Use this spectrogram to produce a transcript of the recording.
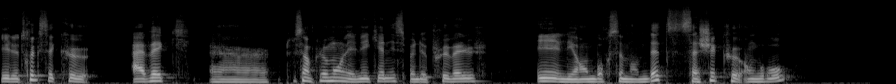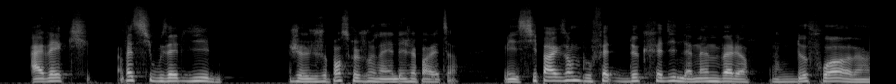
Et le truc, c'est que avec euh, tout simplement les mécanismes de plus-value et les remboursements de dette, sachez que en gros, avec, en fait, si vous aviez, je, je pense que je vous en ai déjà parlé de ça, mais si par exemple vous faites deux crédits de la même valeur, donc deux fois euh,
